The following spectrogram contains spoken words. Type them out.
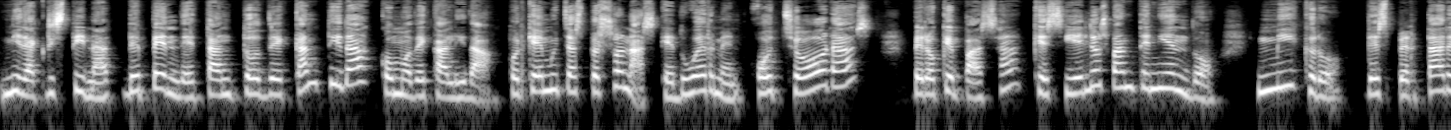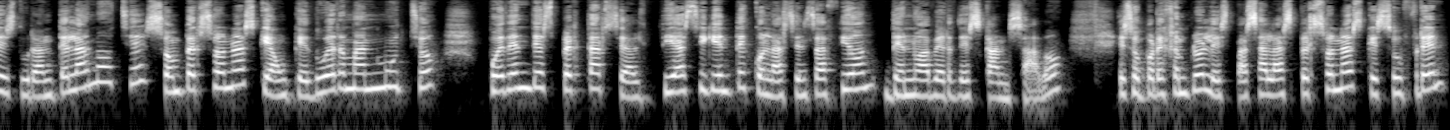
Mira, Cristina, depende tanto de cantidad como de calidad, porque hay muchas personas que duermen ocho horas, pero ¿qué pasa? Que si ellos van teniendo micro despertares durante la noche son personas que aunque duerman mucho, pueden despertarse al día siguiente con la sensación de no haber descansado. Eso, por ejemplo, les pasa a las personas que sufren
